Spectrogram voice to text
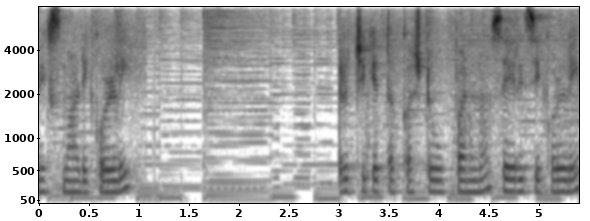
ಮಿಕ್ಸ್ ಮಾಡಿಕೊಳ್ಳಿ. ರುಚಿಗೆ ತಕ್ಕಷ್ಟು ಉಪ್ಪನ್ನು ಸೇರಿಸಿಕೊಳ್ಳಿ.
